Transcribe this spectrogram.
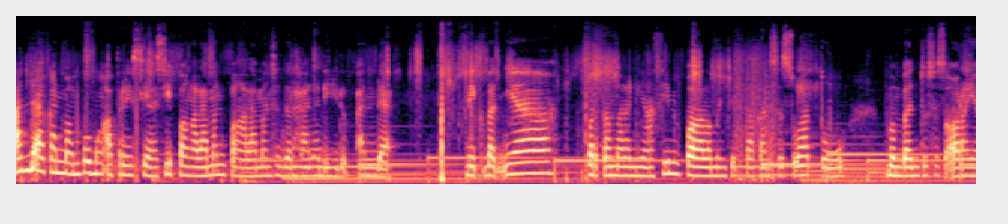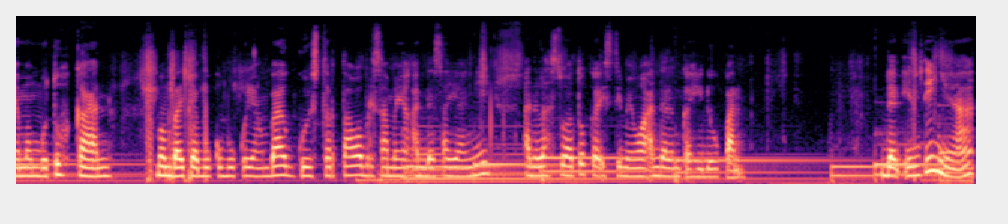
Anda akan mampu mengapresiasi pengalaman-pengalaman sederhana di hidup Anda. Nikmatnya pertemanan yang simpel, menciptakan sesuatu, membantu seseorang yang membutuhkan, membaca buku-buku yang bagus, tertawa bersama yang Anda sayangi adalah suatu keistimewaan dalam kehidupan. Dan intinya,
